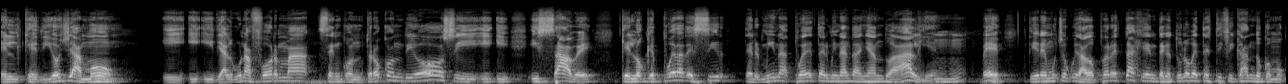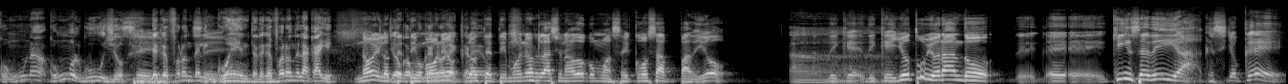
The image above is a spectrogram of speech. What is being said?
el que Dios llamó y, y- y de alguna forma se encontró con Dios y, y- sabe que lo que pueda decir termina, puede terminar dañando a alguien. Ve, tiene mucho cuidado. Pero esta gente que tú lo ves testificando como con, una, con un orgullo Sí, de que fueron sí. delincuentes, de que fueron de la calle. No, y los no testimonios, los testimonios relacionados como hacer cosas para Dios. Ah. De que, de que yo estuve orando eh, eh, 15 días, que si yo qué,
